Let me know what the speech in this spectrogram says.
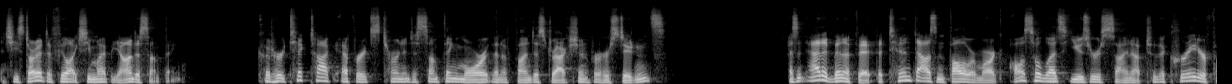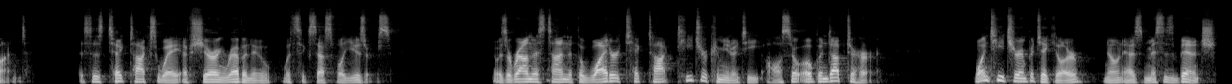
and she started to feel like she might be onto something. Could her TikTok efforts turn into something more than a fun distraction for her students? As an added benefit, the 10,000 follower mark also lets users sign up to the Creator Fund. This is TikTok's way of sharing revenue with successful users. It was around this time that the wider TikTok teacher community also opened up to her. One teacher in particular, known as Mrs. Bench,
